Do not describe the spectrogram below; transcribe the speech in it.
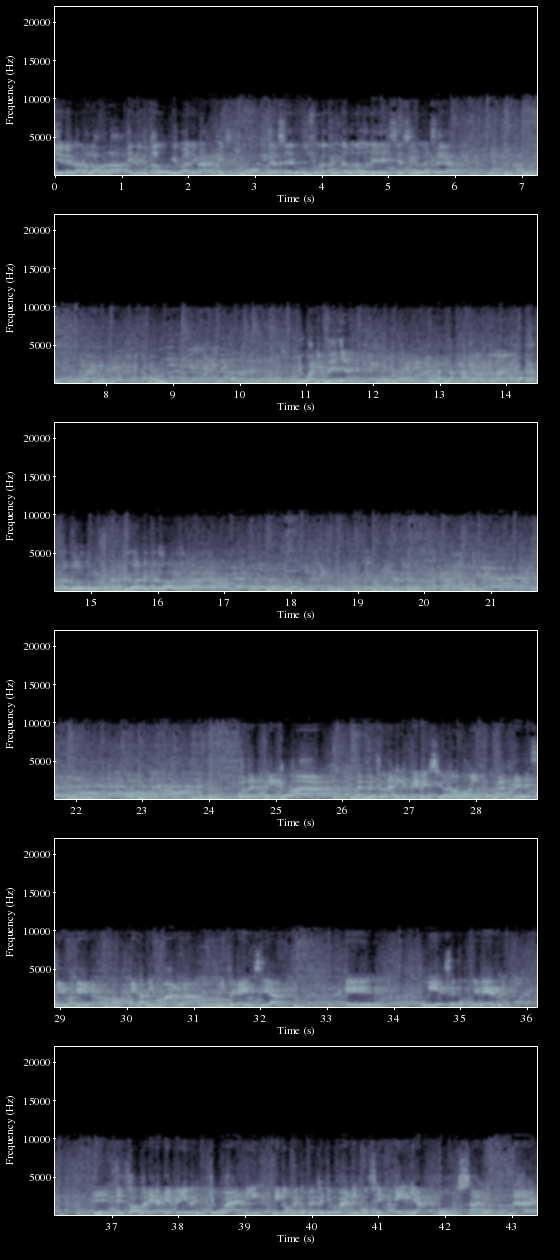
tiene la palabra el diputado Giovanni Vázquez. Voy a hacer uso de la tribuna de oradores si así lo desea. Giovanni Peña. Perdón, Giovanni, perdón, perdón. Con respecto a- al personaje que usted mencionó, importante es decir que es abismal la diferencia que pudiésemos tener. Eh, de todas maneras, mi apellido es Giovanni, mi nombre completo es Giovanni José Peña González. Nada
